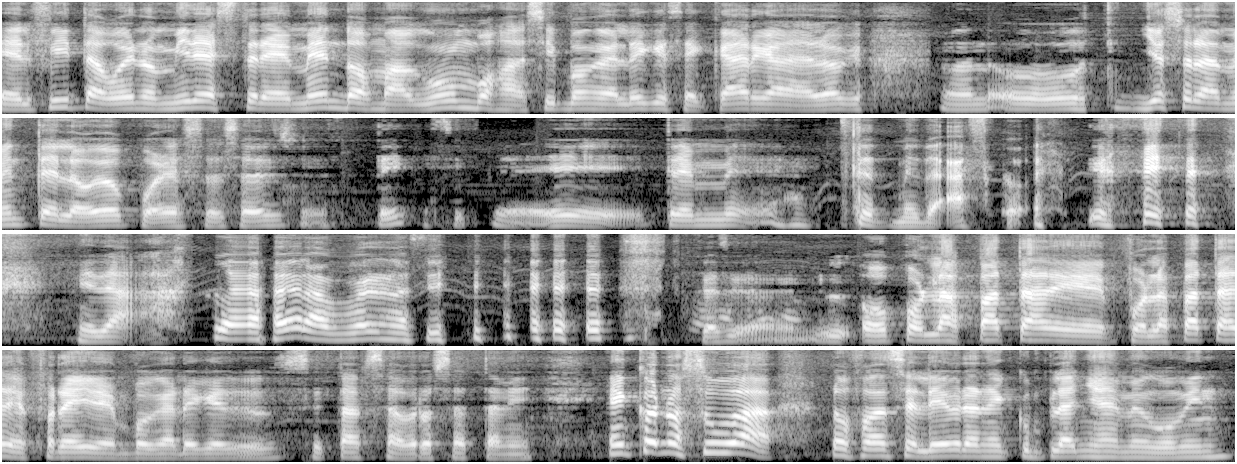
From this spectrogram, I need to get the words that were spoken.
elfita. Bueno, mira, es tremendos magumbos. Así póngale que se carga la loca. Yo solamente lo veo por eso, ¿sabes? Este, eh, Usted me da asco. Era bueno así. Casi, O por las patas de por las patas de Freyren, póngale que están sabrosas también. En Konosuba los fans celebran el cumpleaños de Megumin.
